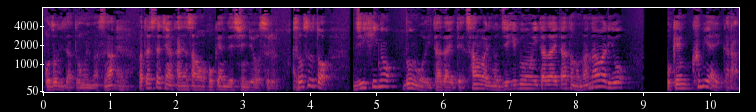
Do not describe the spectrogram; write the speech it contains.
ご存知だと思いますがえ私たちが患者さんを保険で診療する、はいそうすると自費の分をいただいて3割の自費分をいただいた後の7割を保険組合から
